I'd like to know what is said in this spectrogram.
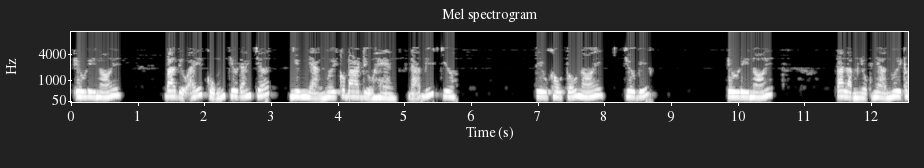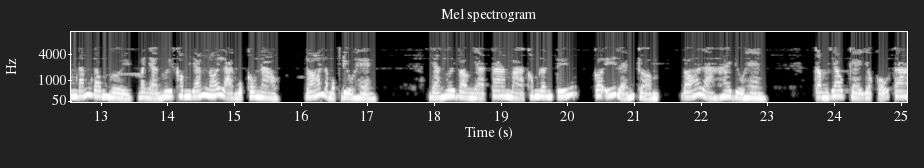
Yêu Ly nói, ba điều ấy cũng chưa đáng chết, nhưng nhà ngươi có ba điều hèn, đã biết chưa? Tiêu Khâu Tố nói, chưa biết. Yêu Ly nói, ta làm nhục nhà ngươi trong đám đông người mà nhà ngươi không dám nói lại một câu nào, đó là một điều hèn. Nhà ngươi vào nhà ta mà không lên tiếng, có ý lẻn trộm, đó là hai điều hèn. Cầm dao kề vào cổ ta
